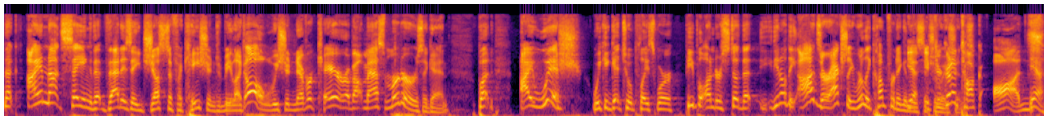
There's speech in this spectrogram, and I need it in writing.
Now, I am not saying that that is a justification to be like, oh, we should never care about mass murderers again. But I wish we could get to a place where people understood that, you know, the odds are actually really comforting in Yeah, these if situations. you're going to talk odds, Yeah.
